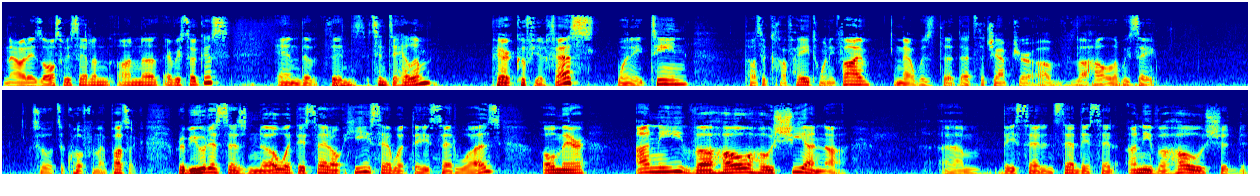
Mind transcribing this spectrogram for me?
Nowadays, also we say it on, on uh, every sukkah, and the, the, it's in Tehillim. Per Kuf Ches, 118, Pasuk Chaf 25, and that was the, that's the chapter of the Hallel that we say. So it's a quote from that pasuk. Rabbi Yehuda says no. What they said, he said what they said was, Omer ani vaho hoshiana. Um, they said instead they said ani vaho should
